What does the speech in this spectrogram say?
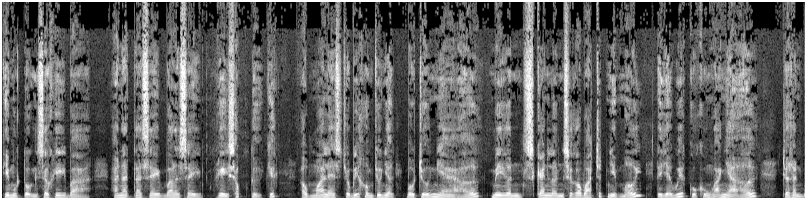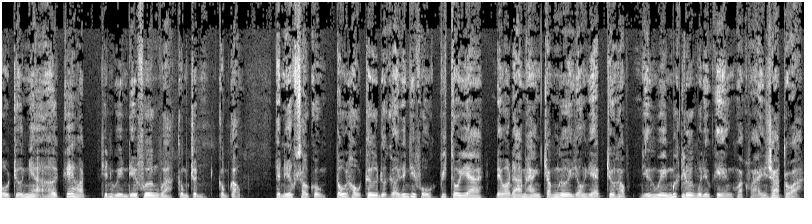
chỉ một tuần sau khi bà Anastasia Palaszczuk gây sốc từ chức. Ông Miles cho biết hôm Chủ nhật, Bộ trưởng Nhà ở Megan Scanlon sẽ có ba trách nhiệm mới để giải quyết cuộc khủng hoảng nhà ở, trở thành Bộ trưởng Nhà ở, Kế hoạch, Chính quyền địa phương và Công trình công cộng. Tình yếu sau cùng, tối hậu thư được gửi đến chính phủ Victoria để bảo đảm hàng trăm người dọn dẹp trường học giữ nguyên mức lương và điều kiện hoặc phải ra tòa.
